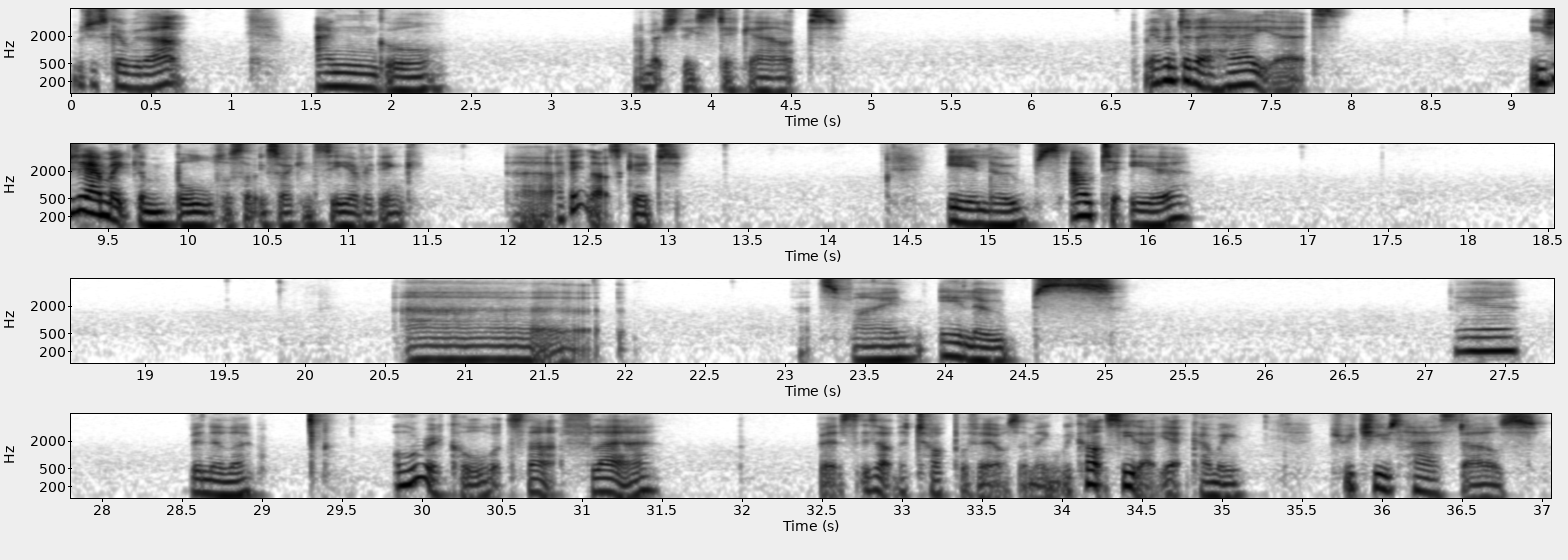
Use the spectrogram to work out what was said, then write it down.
We'll just go with that. Angle. How much they stick out. We haven't done her hair yet. Usually I make them bald or something so I can see everything. Uh, I think that's good. Earlobes. Outer ear. Uh, that's fine. Earlobes. Yeah. Vanilla. Auricle, what's that? Flare. But is that the top of it or something? We can't see that yet, can we? Should we choose hairstyles?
